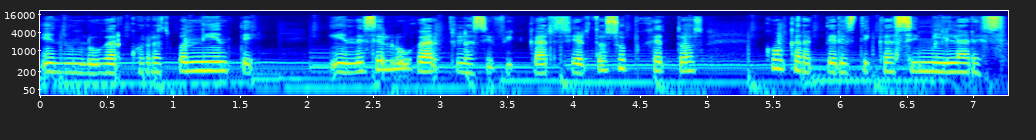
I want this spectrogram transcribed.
en un lugar correspondiente y en ese lugar clasificar ciertos objetos con características similares.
